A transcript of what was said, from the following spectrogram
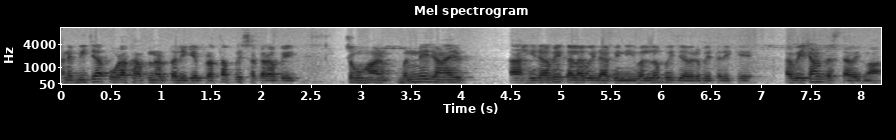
અને બીજા ઓળખ આપનાર તરીકે પ્રતાપભાઈ સકરાભાઈ ચૌહાણ બંને જણાએ આ હીરાભાઈ કલાભાઈ ડાભીની, વલ્લભભાઈ ઝવેરભાઈ તરીકે આ વેચાણ દસ્તાવેજમાં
